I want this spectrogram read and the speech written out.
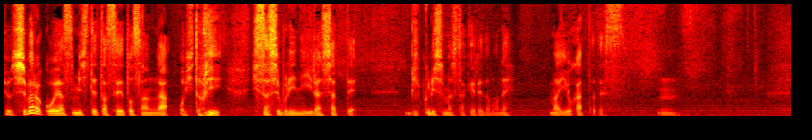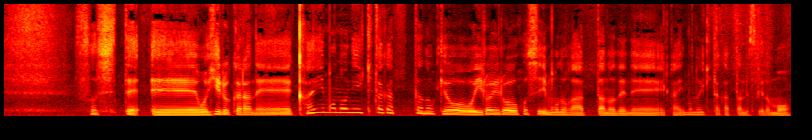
今日しばらくお休みしてた生徒さんがお一人久しぶりにいらっしゃってびっくりしましたけれどもね。まあ良かったです。うん。そして、えー、お昼からね買い物に行きたかったの今日いろいろ欲しいものがあったのでね買い物行きたかったんですけども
